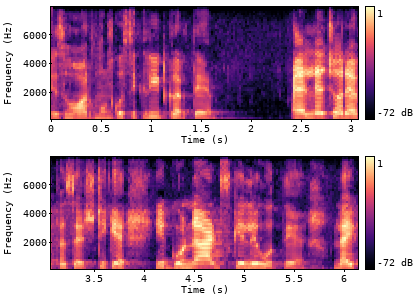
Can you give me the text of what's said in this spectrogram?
इस hormone को secrete करते हैं? एल एच और एफ़ एस एच ठीक है? ये गोनाड्स के लिए होते हैं। लाइक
